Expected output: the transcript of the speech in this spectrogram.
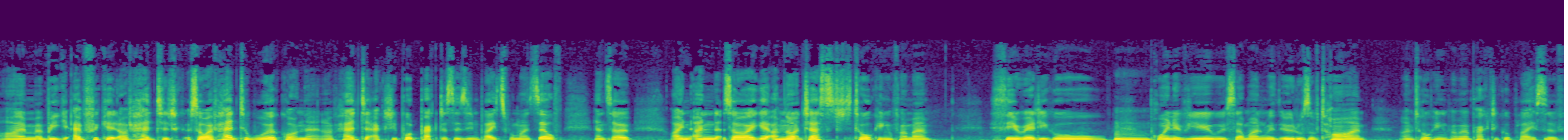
I'm a big advocate. I've had to, so I've had to work on that. I've had to actually put practices in place for myself, and so I, and so I get. I'm not just talking from a theoretical Mm. point of view with someone with oodles of time. I'm talking from a practical place of.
